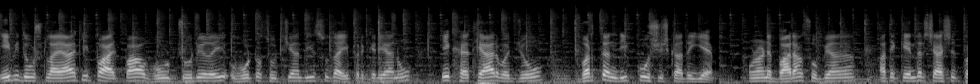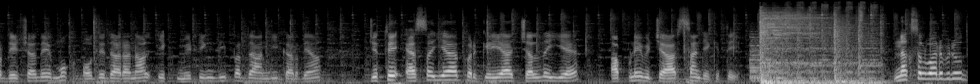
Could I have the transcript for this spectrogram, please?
ਇਹ ਵੀ ਦੋਸ਼ ਲਾਇਆ ਕਿ ਭਾਜਪਾ ਵੋਟ ਚੋਰੀ ਲਈ ਵੋਟਰ ਸੂਚੀਆਂ ਦੀ ਸੁਧਾਈ ਪ੍ਰਕਿਰਿਆ ਨੂੰ ਇੱਕ ਹਥਿਆਰ ਵਜੋਂ ਵਰਤਣ ਦੀ ਕੋਸ਼ਿਸ਼ ਕਰ ਰਹੀ ਹੈ। ਉਹਨਾਂ ਨੇ 12 ਸੂਬਿਆਂ ਅਤੇ ਕੇਂਦਰ ਸ਼ਾਸਿਤ ਪ੍ਰਦੇਸ਼ਾਂ ਦੇ ਮੁੱਖ ਅਹੁਦੇਦਾਰਾਂ ਨਾਲ ਇੱਕ ਮੀਟਿੰਗ ਦੀ ਪ੍ਰਧਾਨਗੀ ਕਰਦਿਆਂ ਜਿੱਥੇ ਐਸਆਈਆਰ ਪ੍ਰਕਿਰਿਆ ਚੱਲ ਰਹੀ ਹੈ, ਆਪਣੇ ਵਿਚਾਰ ਸਾਂਝੇ ਕੀਤੇ। ਨਕਸਲਵਾਦ ਵਿਰੁੱਧ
